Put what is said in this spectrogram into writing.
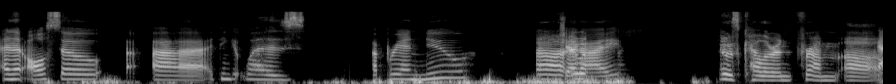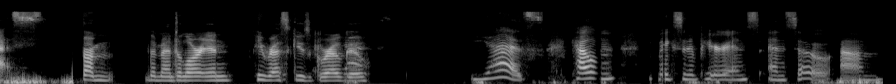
and then also, uh, I think it was a brand new uh, Jedi. It was, it was Kelleran from uh, yes from the Mandalorian. He rescues Grogu. Yes. Yes, Calvin makes an appearance, and so um,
